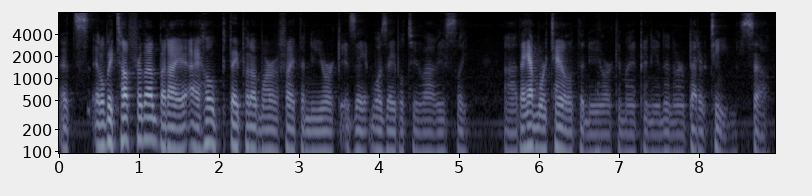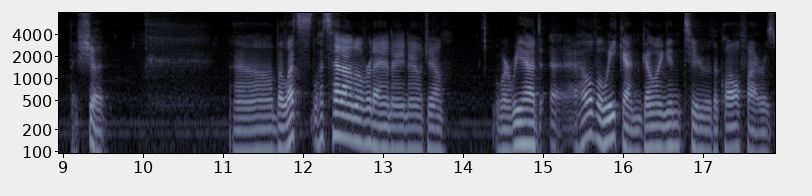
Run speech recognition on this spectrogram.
it's it'll be tough for them, but I, I hope they put up more of a fight than New York is was able to. Obviously, uh, they have more talent than New York, in my opinion, and are a better team, so they should. Uh, but let's let's head on over to NA now, Joe where we had a hell of a weekend going into the qualifiers,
